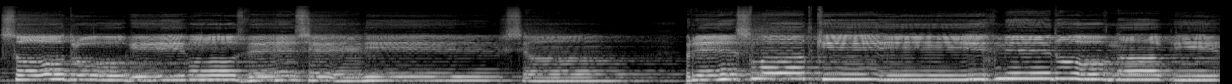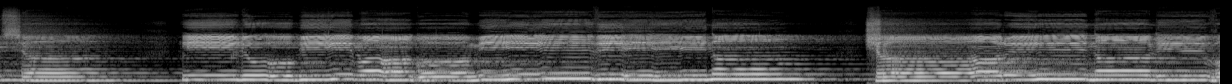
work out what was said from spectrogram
со други возвеселихся пресладких медов напився, и любимого ми вина. Чары наливах,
